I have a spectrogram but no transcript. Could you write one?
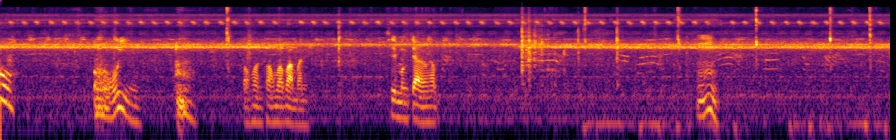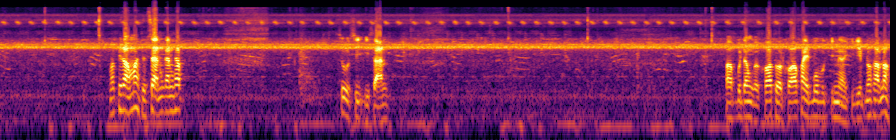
โอ้โอ้ยสองคนทองมาบ้ามันชิมมึงเจอครับ อืมมาพี่น้องมาถือแซมกันครับ สู้สีอีสานปลาบุดำกับขอโทษขออภัยบูบกินเหนือกินดิบนะครับเนาะ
